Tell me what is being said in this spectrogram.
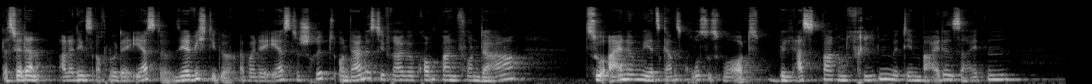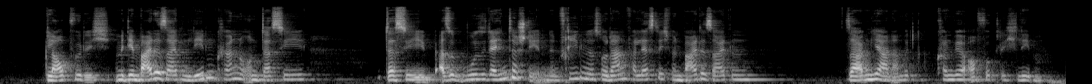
Das wäre dann allerdings auch nur der erste, sehr wichtige, aber der erste Schritt. Und dann ist die Frage, kommt man von da zu einem, jetzt ganz großes Wort, belastbaren Frieden, mit dem beide Seiten glaubwürdig, mit dem beide Seiten leben können und dass sie, dass sie, also wo sie dahinter stehen. Denn Frieden ist nur dann verlässlich, wenn beide Seiten sagen, ja, damit können wir auch wirklich leben.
